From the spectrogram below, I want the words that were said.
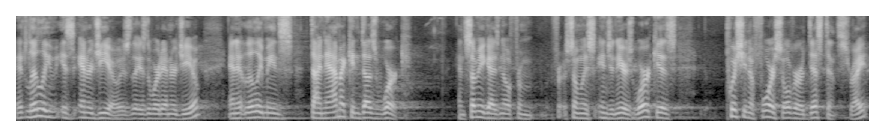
It literally is energio, is the, is the word energio. And it literally means dynamic and does work. And some of you guys know from, from some of engineers, work is pushing a force over a distance, right?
